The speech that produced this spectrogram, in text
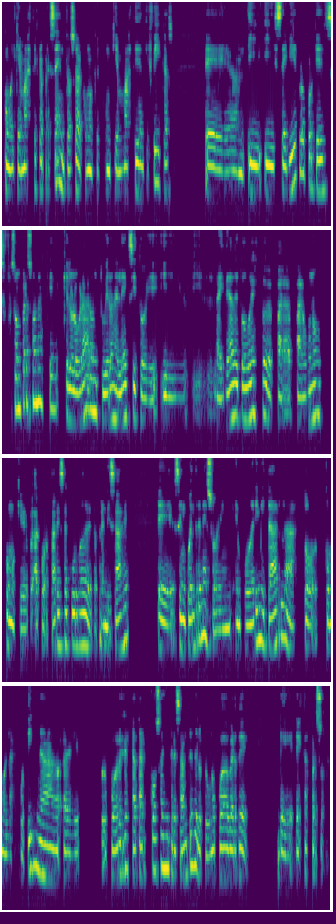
como el que más te representa, o sea, como que con quien más te identificas. Eh, y, y, seguirlo porque son personas que, que, lo lograron, tuvieron el éxito y, y, la idea de todo esto para, para, uno como que acortar esa curva de aprendizaje eh, se encuentra en eso, en, poder imitar como las rutinas, eh, poder rescatar cosas interesantes de lo que uno pueda ver de, estas personas.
